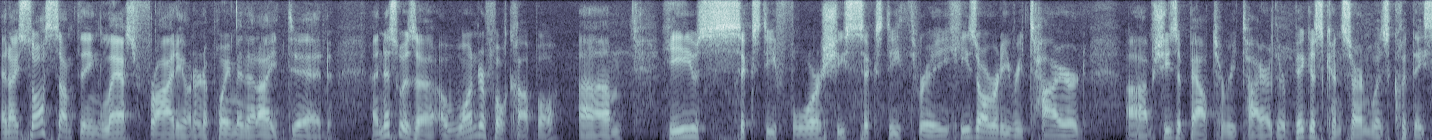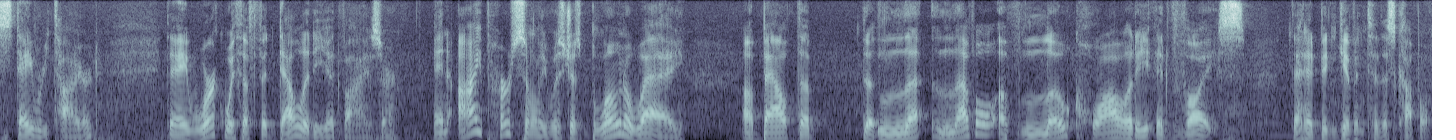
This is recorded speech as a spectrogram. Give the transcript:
And I saw something last Friday on an appointment that I did, and this was a, a wonderful couple. Um, he's 64, she's 63. He's already retired. Um, she's about to retire. Their biggest concern was could they stay retired? They work with a fidelity advisor, and I personally was just blown away about the the le- level of low quality advice that had been given to this couple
